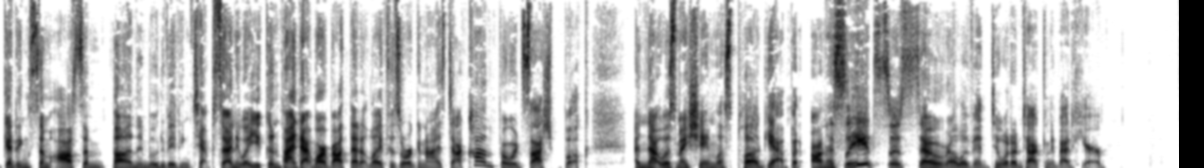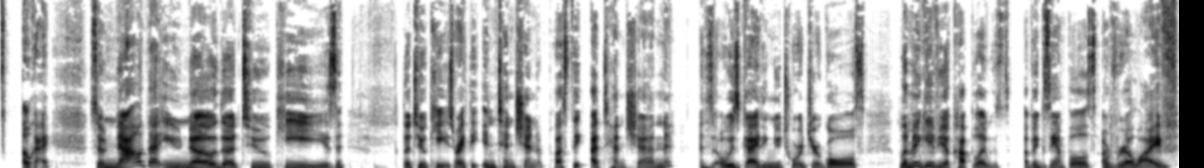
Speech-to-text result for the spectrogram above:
getting some awesome, fun, and motivating tips. So, anyway, you can find out more about that at lifeisorganized.com forward slash book. And that was my shameless plug. Yeah, but honestly, it's just so relevant to what I'm talking about here. Okay, so now that you know the two keys, the two keys, right? The intention plus the attention is always guiding you towards your goals. Let me give you a couple of, of examples of real life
